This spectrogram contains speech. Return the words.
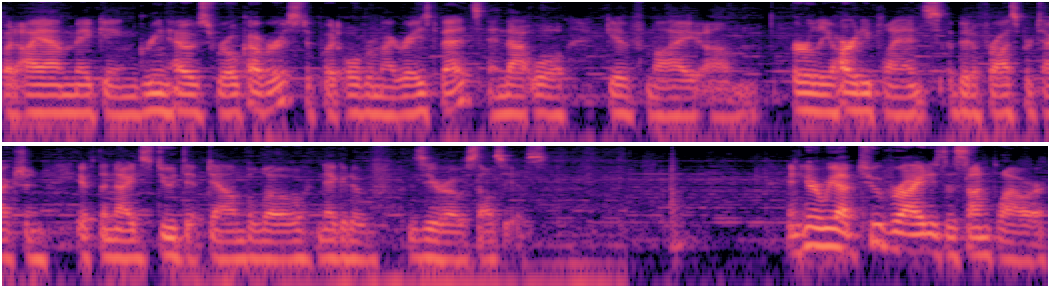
but I am making greenhouse row covers to put over my raised beds and that will give my um, early hardy plants a bit of frost protection if the nights do dip down below negative zero Celsius. And here we have two varieties of sunflower.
